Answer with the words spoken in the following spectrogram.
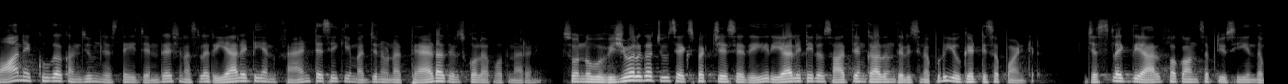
పాన్ ఎక్కువగా కన్జ్యూమ్ చేస్తే ఈ జనరేషన్ అసలు రియాలిటీ అండ్ ఫ్యాంటసీకి మధ్యన ఉన్న తేడా తెలుసుకోలేకపోతున్నారని. సో నువ్వు విజువల్గా చూసి ఎక్స్పెక్ట్ చేసేది రియాలిటీలో సాధ్యం కాదని తెలిసినప్పుడు you get disappointed. Just like the alpha concept you see in the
